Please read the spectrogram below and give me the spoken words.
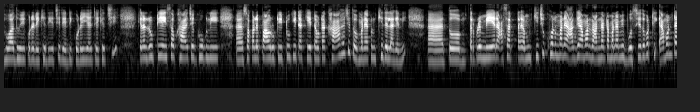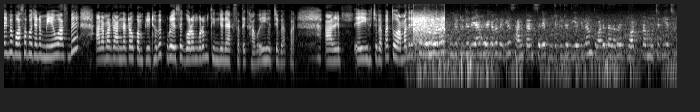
ধোয়া ধুই করে রেখে দিয়েছি রেডি করেই রেখেছি। কেন রুটি এইসব খাওয়া হয়েছে, ঘুগনি সকালে পাউরুটি, টুকিটাকি, এটা ওটা খাওয়া হয়েছে তো মানে এখন খিদে লাগেনি। তো তারপরে মেয়ের আসার টাইম কিছুক্ষণ মানে আগে আমার রান্নাটা মানে আমি বসিয়ে দেবো, ঠিক এমন টাইমে বসাবো যেন মেয়েও আসবে আর আমার রান্নাটাও কমপ্লিট হবে, পুরো এসে গরম গরম তিনজনে একসাথে খাব, এই হচ্ছে ব্যাপার। আর এই হচ্ছে ব্যাপার, তো আমাদের এখানে পুজো টুজো দেওয়া হয়ে গেল, দেখলে সান টান সেরে পুজো টুজো দিয়ে দিলাম। তোমাদের দাদাভাই ঘরটা মুছে দিয়েছিল,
